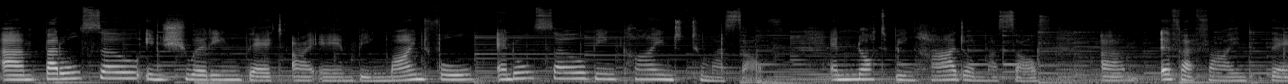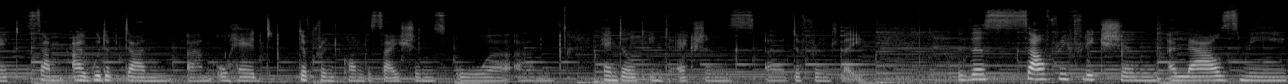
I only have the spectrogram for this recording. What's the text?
um, but also ensuring that I am being mindful and also being kind to myself and not being hard on myself um, if I find that some I would have done um, or had different conversations or um, handled interactions uh, differently. This self reflection allows me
